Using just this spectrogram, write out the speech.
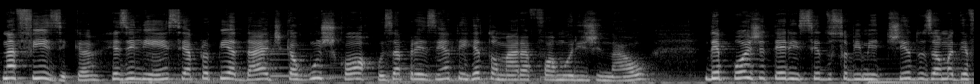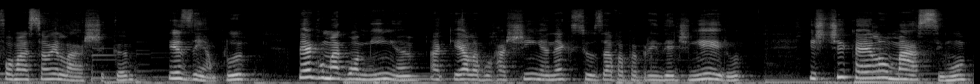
Na física, resiliência é a propriedade que alguns corpos apresentam em retomar a forma original depois de terem sido submetidos a uma deformação elástica. Exemplo: pega uma gominha, aquela borrachinha né, que se usava para prender dinheiro, estica ela ao máximo.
